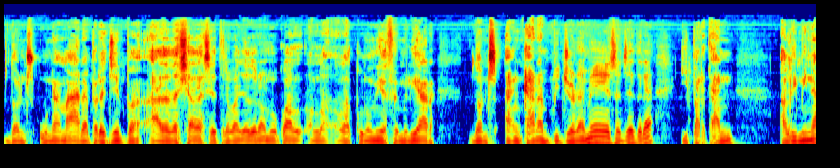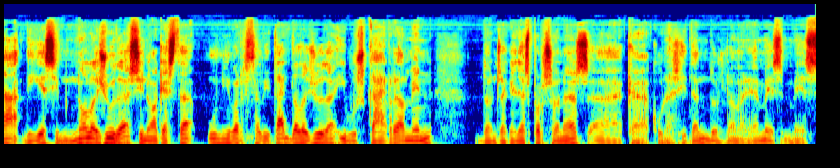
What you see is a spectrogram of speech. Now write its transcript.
doncs una mare, per exemple, ha de deixar de ser treballadora amb la qual l'economia familiar doncs encara empitjora més, etc. i per tant eliminar, diguéssim, no l'ajuda, sinó aquesta universalitat de l'ajuda i buscar realment doncs, aquelles persones eh, que, que ho necessiten doncs, d'una manera més, més,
